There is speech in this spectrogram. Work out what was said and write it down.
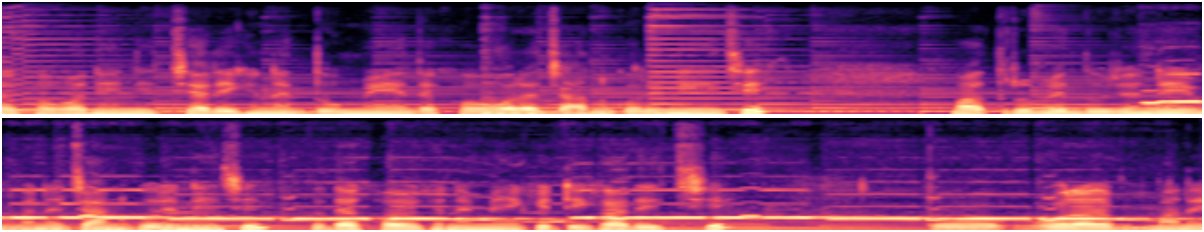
দেখো, বানিয়ে নিচ্ছে। আর এখানে দু মেয়ে দেখো, ওরা চান করে নিয়েছে। বাথরুমে দুজনেই মানে চান করে নিয়েছে। তো দেখো, এখানে মেয়েকে টিকা দিচ্ছে। তো ওরা মানে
